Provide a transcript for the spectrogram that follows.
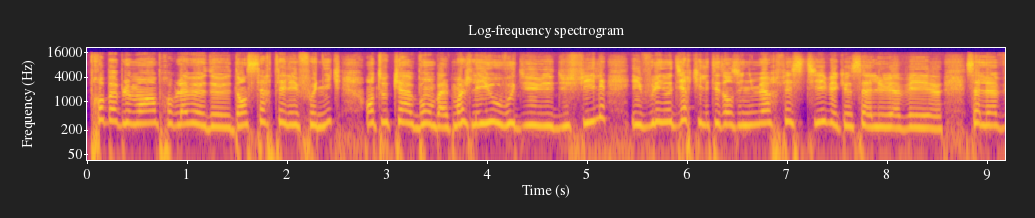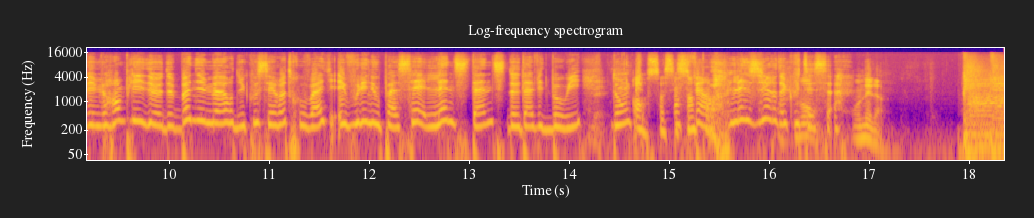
probablement un problème de d'insert téléphonique. En tout cas, bon, bah moi je l'ai eu au bout du, du fil. Il voulait nous dire qu'il était dans une humeur festive et que ça lui avait euh, ça l'avait rempli de, de bonne humeur. Du coup, ses retrouvailles et voulait nous passer Lens Dance de David Bowie. Donc, on se fait un plaisir d'écouter Bon, ça. On est là. Let's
